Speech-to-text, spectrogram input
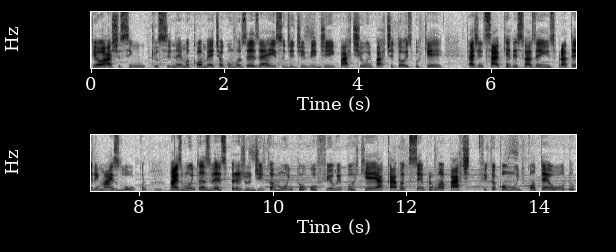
que eu acho assim que o cinema comete algumas vezes, é isso de dividir em parte 1 e parte 2, porque a gente sabe que eles fazem isso para terem mais lucro, mas muitas vezes prejudica muito o filme porque acaba que sempre uma parte fica com muito conteúdo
